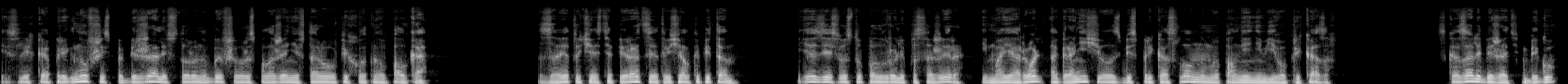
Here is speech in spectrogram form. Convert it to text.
и, слегка пригнувшись, побежали в сторону бывшего расположения второго пехотного полка. За эту часть операции отвечал капитан. Я здесь выступал в роли пассажира, и моя роль ограничивалась беспрекословным выполнением его приказов. Сказали бежать — бегу.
